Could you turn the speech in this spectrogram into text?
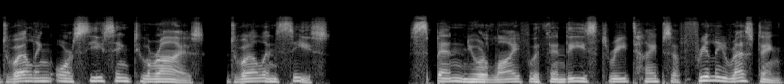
dwelling or ceasing to arise, dwell and cease. Spend your life within these three types of freely resting.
